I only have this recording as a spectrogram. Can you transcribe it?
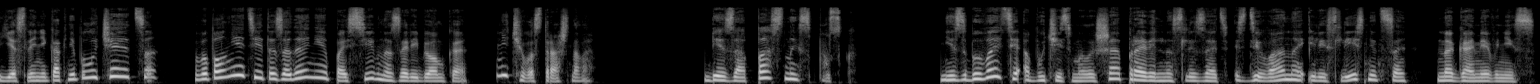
Если никак не получается, выполняйте это задание пассивно за ребенка. Ничего страшного. Безопасный спуск. Не забывайте обучить малыша правильно слезать с дивана или с лестницы ногами вниз.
